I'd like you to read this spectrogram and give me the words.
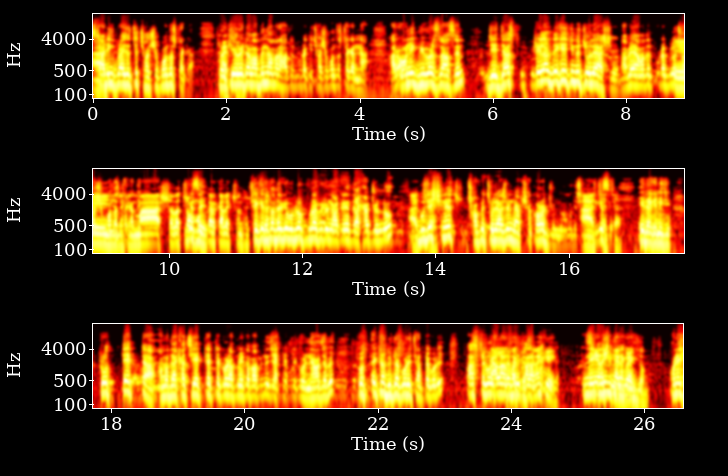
স্টার্টিং প্রাইস হচ্ছে ছয়শো পঞ্চাশ টাকা। এবার আচ্ছা। কেউ এটা ভাবেন না আমার হাতের পুরো কি ছয়শো পঞ্চাশ টাকার না। আর অনেক ভিউয়ার্সরা আছেন যে জাস্ট ট্রেলার দেখেই কিন্তু চলে আসে। ভাবে আমাদের প্রোডাক্টগুলো ছয়শো পঞ্চাশ টাকা দেখেন, মাশাআল্লাহ চমৎকার কালেকশন থাকতেছে সেক্ষেত্রে তাদেরকে বলব পুরো ভিডিও না টেনে দেখার জন্য। আচ্ছা। বুঝে শুনে শপে চলে আসবেন ব্যবসা করার জন্য আমাদের সাথে ঠিক আচ্ছা আছে? আচ্ছা। এই দেখেন এই যে প্রত্যেকটা আমরা দেখাচ্ছি একটা একটা করে আপনি এটা পাবেন না যে একটা একটা করে নেওয়া যাবে। প্রত্যেকটা দুটা করে চারটা করে পাঁচটা করে কালার colour নাকি? থাকবে। সেটিং থাকবে একদম। অনেক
